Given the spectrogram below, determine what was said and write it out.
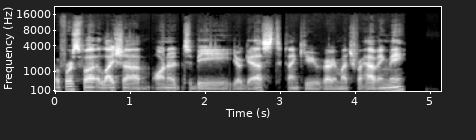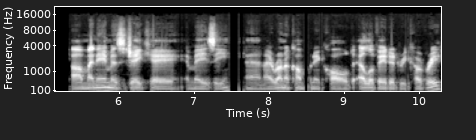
Well, first of all, Elisha, I'm honored to be your guest. Thank you very much for having me. Uh, my name is JK Emezi, and I run a company called Elevated Recovery.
